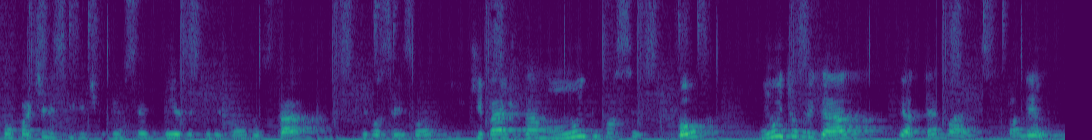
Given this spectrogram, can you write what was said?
compartilhe esse vídeo, tenho certeza que eles vão gostar, que vocês vão, que vai ajudar muito vocês. Tá bom, muito obrigado e até mais. Valeu!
